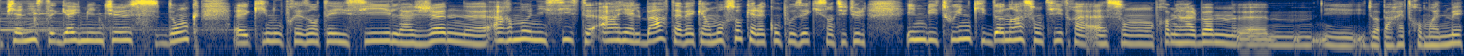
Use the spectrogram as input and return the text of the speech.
Pianiste Guy Mintus, donc, euh, qui nous présentait ici la jeune euh, harmoniciste Ariel Barth avec un morceau qu'elle a composé qui s'intitule In Between, qui donnera son titre à, son premier album. il, doit paraître au mois de mai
